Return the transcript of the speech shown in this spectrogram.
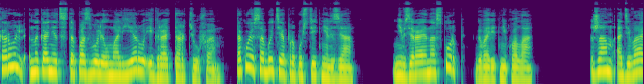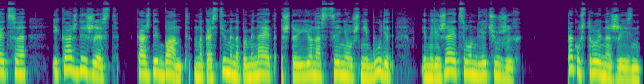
Король наконец-то позволил Мольеру играть Тартюфа. Такое событие пропустить нельзя. «Невзирая на скорбь», — говорит Никола. Жан одевается, и каждый жест, каждый бант на костюме напоминает, что ее на сцене уж не будет, и наряжается он для чужих. Так устроена жизнь.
